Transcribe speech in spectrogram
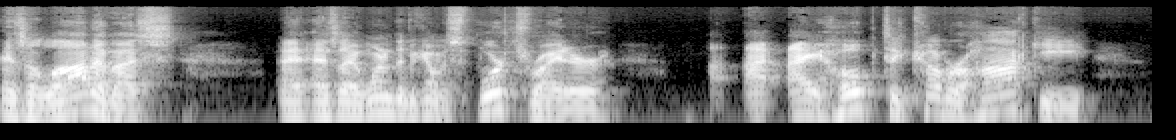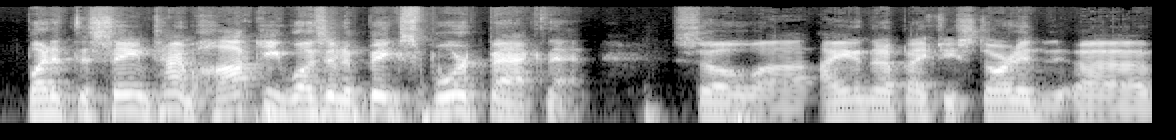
as a lot of us as I wanted to become a sports writer, I, I hoped to cover hockey, but at the same time, hockey wasn't a big sport back then. So uh, I ended up actually started uh,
